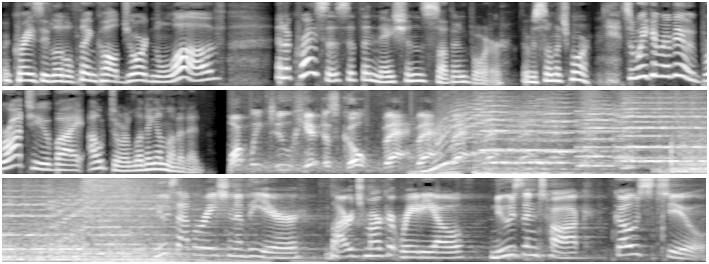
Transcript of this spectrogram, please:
a crazy little thing called Jordan Love, and a crisis at the nation's southern border. There was so much more. It's a week in review brought to you by Outdoor Living Unlimited. What we do here is go back, back, back, back. News Operation of the Year, Large Market Radio, News and Talk goes to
